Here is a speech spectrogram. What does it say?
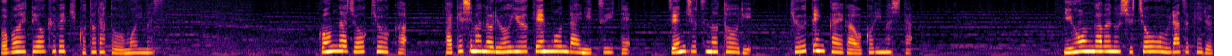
覚えておくべきことだと思います。こんな状況下、竹島の領有権問題について、前述の通り、急展開が起こりました。日本側の主張を裏付ける、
